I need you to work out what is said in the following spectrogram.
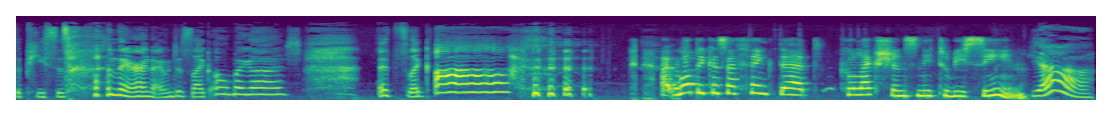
the pieces on there, and I'm just like, oh my gosh, it's like ah. well, because I think that collections need to be seen. Yeah.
